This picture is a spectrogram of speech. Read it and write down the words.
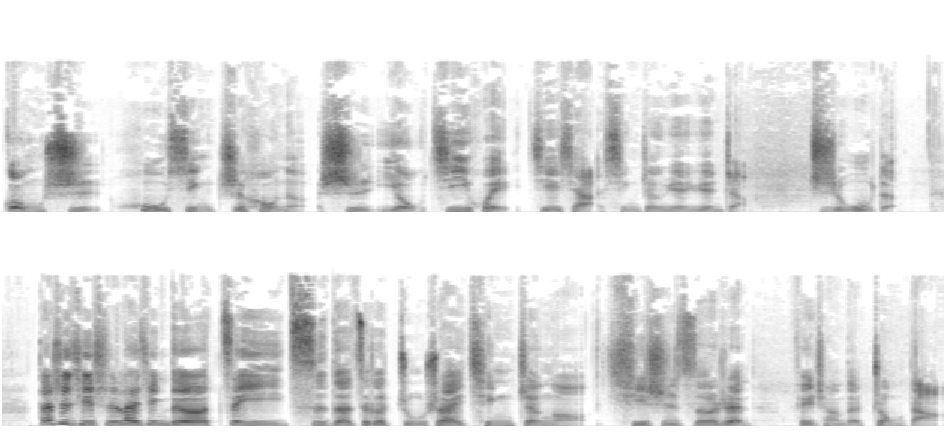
共识互信之后呢，是有机会接下行政院院长职务的。但是其实赖清德这一次的这个主帅亲征哦，其实责任非常的重大，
